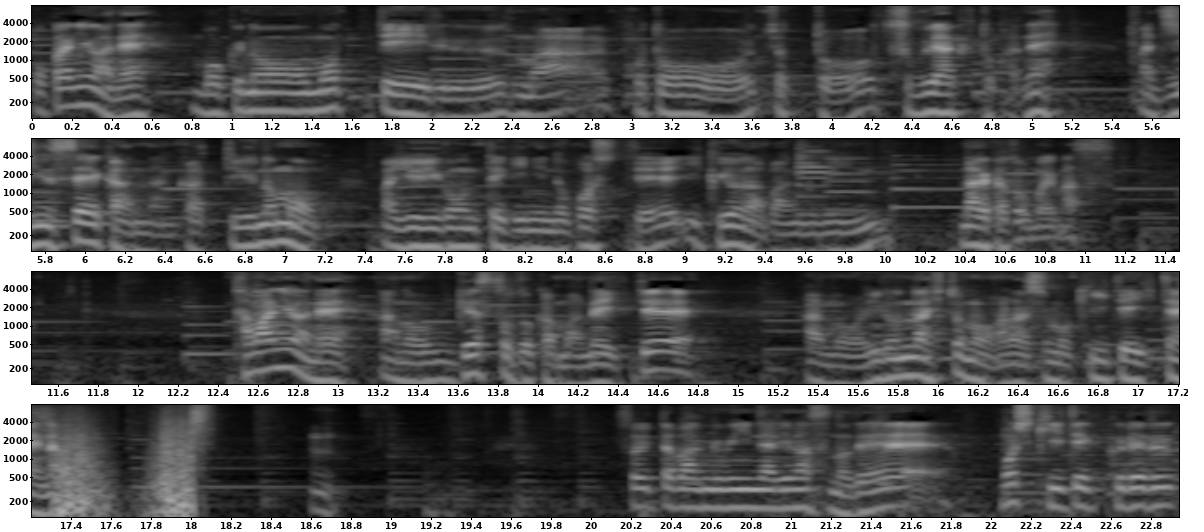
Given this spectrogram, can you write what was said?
他にはね僕の思っている、まあ、ことをちょっとつぶやくとかね、まあ、人生観なんかっていうのも、まあ、遺言的に残していくような番組になるかと思います。たまにはねあのゲストとか招いてあのいろんな人のお話も聞いていきたいな、うん、そういった番組になりますのでもし聞いてくれる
